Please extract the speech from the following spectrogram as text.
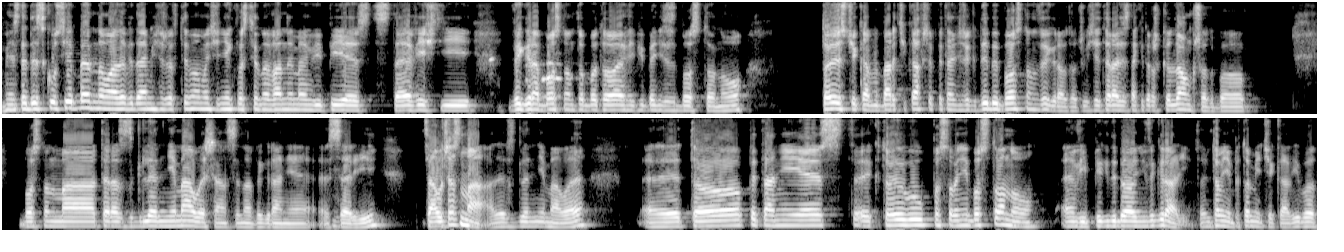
Więc te dyskusje będą, ale wydaje mi się, że w tym momencie niekwestionowanym MVP jest Steph. Jeśli wygra Boston, to bo to MVP będzie z Bostonu. to jest ciekawe, bardziej ciekawsze pytanie, że gdyby Boston wygrał, to oczywiście teraz jest taki troszkę long shot, bo Boston ma teraz względnie małe szanse na wygranie serii. Cały czas ma, ale względnie małe. E, to pytanie jest, kto był po stronie Bostonu MVP, gdyby oni wygrali? To, to, mnie, to mnie ciekawi, bo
